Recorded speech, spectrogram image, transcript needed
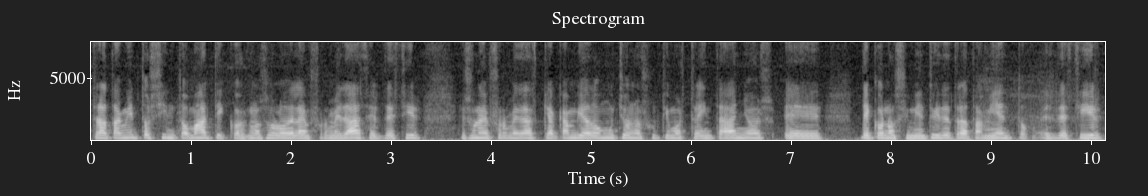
tratamientos sintomáticos, no solo de la enfermedad, es decir, es una enfermedad que ha cambiado mucho en los últimos 30 años eh, de conocimiento y de tratamiento. Es decir,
